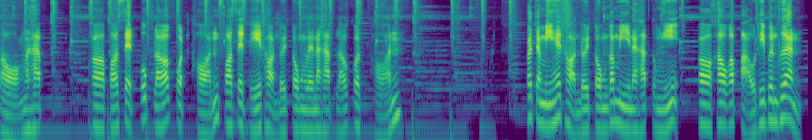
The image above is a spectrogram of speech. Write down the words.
2 นะครับ ก็พอเสร็จปุ๊บเราก็กดถอน Faucet Pay ถอนโดยตรงเลยนะครับ แล้วกดถอน ก็จะมีให้ถอนโดยตรงก็มีนะครับ ตรงนี้ก็เข้ากระเป๋าที่เพื่อนๆ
